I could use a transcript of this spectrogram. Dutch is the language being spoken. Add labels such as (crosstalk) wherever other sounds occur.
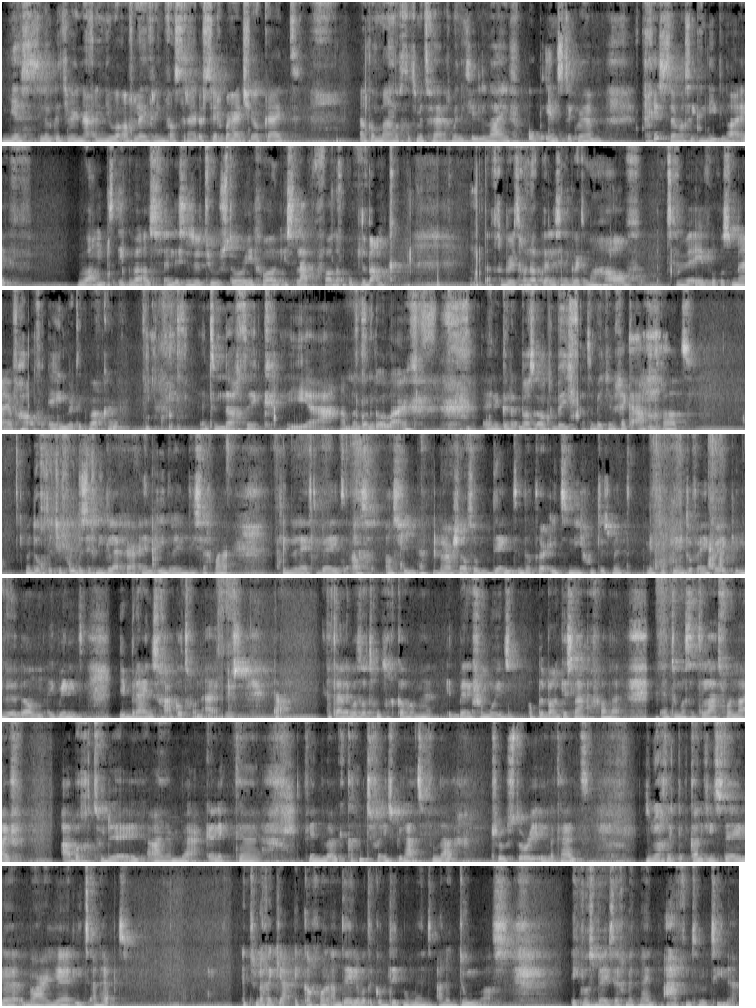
Yes, leuk dat je weer naar een nieuwe aflevering van Strijder Zichtbaarheidsshow kijkt. Elke maandag tot en met vrijdag ben ik live op Instagram. Gisteren was ik niet live, want ik was, en dit is een true story, gewoon in slaap gevallen op de bank. Dat gebeurt gewoon ook wel eens. En ik werd om half twee volgens mij, of half één werd ik wakker. En toen dacht ik, ja, I'm not gonna go live. En ik was ook een beetje, ik had een beetje een gekke avond gehad. Mijn dochtertje voelde zich niet lekker. En iedereen die zeg maar kinderen heeft weet, als, als je maar zelfs ook denkt dat er iets niet goed is met, met je kind of een van je kinderen, dan, ik weet niet, je brein schakelt gewoon uit. Dus nou, uiteindelijk was dat goed gekomen. Ben ik vermoeid op de bank in slaap gevallen. En toen was het te laat voor een live. Aber today, I am back. En ik uh, vind het leuk. Ik had niet zoveel inspiratie vandaag. True story, eerlijkheid. Toen dacht ik, kan ik iets delen waar je iets aan hebt? En toen dacht ik, ja, ik kan gewoon aandelen wat ik op dit moment aan het doen was. Ik was bezig met mijn avondroutine.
